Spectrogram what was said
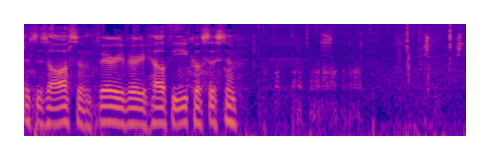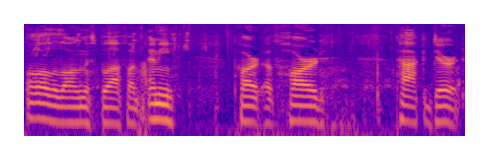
This is awesome. Very, very healthy ecosystem. All along this bluff on any part of hard packed dirt.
